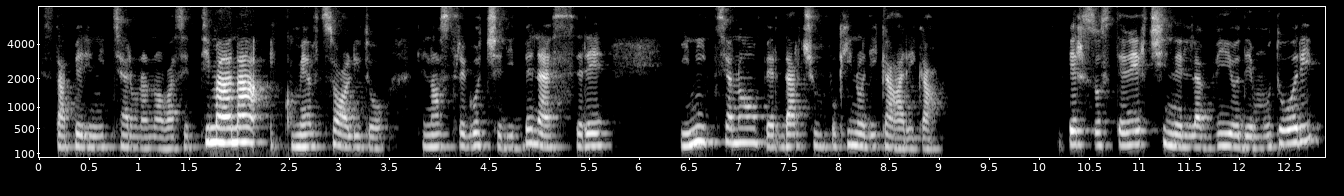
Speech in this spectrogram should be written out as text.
sta per iniziare una nuova settimana e come al solito le nostre gocce di benessere iniziano per darci un pochino di carica, per sostenerci nell'avvio dei motori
